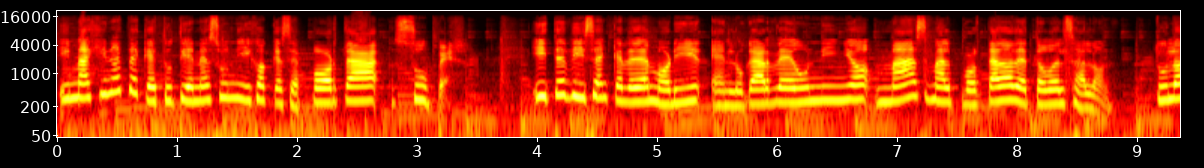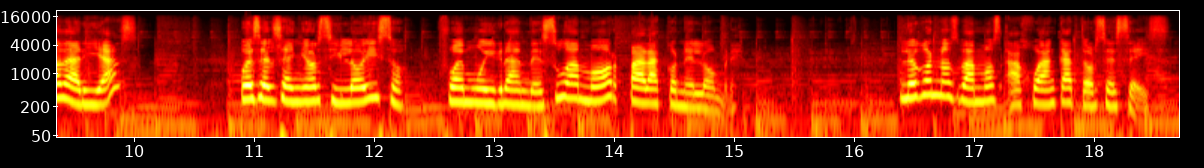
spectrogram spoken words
imagínate que tú tienes un hijo que se porta súper y te dicen que debe morir en lugar de un niño más mal portado de todo el salón. ¿Tú lo darías? Pues el Señor sí lo hizo. Fue muy grande su amor para con el hombre. Luego nos vamos a Juan 14:6.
